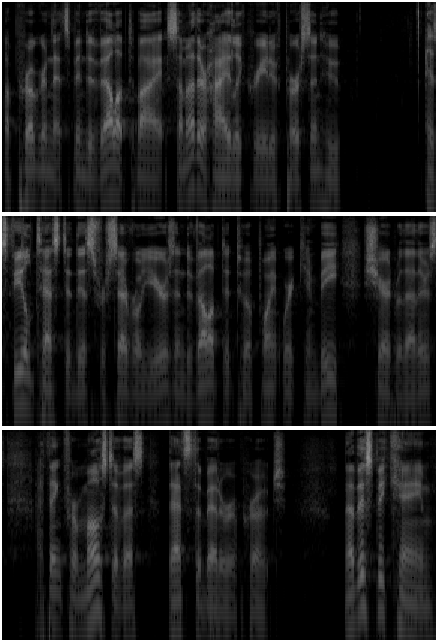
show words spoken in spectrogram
a program that's been developed by some other highly creative person who has field tested this for several years and developed it to a point where it can be shared with others. I think for most of us, that's the better approach. Now, this became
